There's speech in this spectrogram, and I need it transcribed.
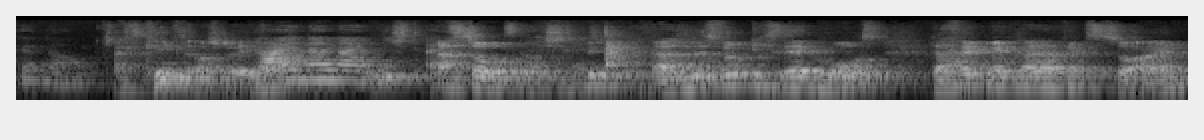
genau. Als Keksausstecher? Nein, nein, nein, nicht als Ach so, Keksausstecher. also das ist wirklich sehr groß. Da Ja. fällt mir ein kleiner Witz zu ein.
